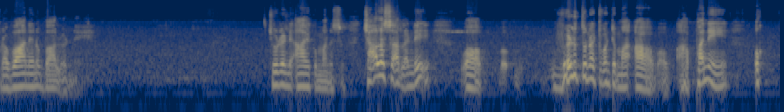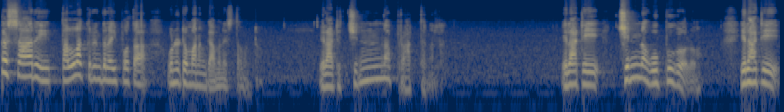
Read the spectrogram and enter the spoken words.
ప్రభా నేను బాలుడిని చూడండి ఆ యొక్క మనసు. చాలాసార్లు అండి వెళుతున్నటువంటి మా ఆ పని ఒక్కసారి తల్ల క్రిందులైపోతా ఉండటం మనం గమనిస్తూ ఉంటాం. ఇలాంటి చిన్న ప్రార్థనలు ఇలాంటి చిన్న ఒప్పుగోలు ఇలాంటి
